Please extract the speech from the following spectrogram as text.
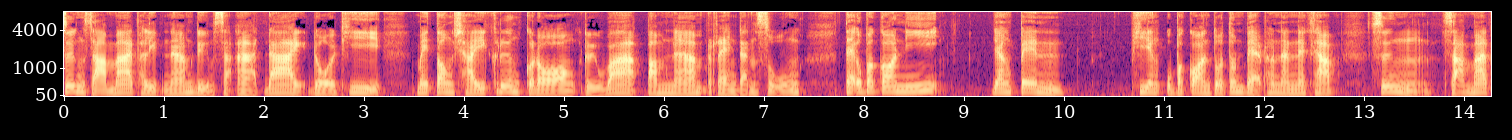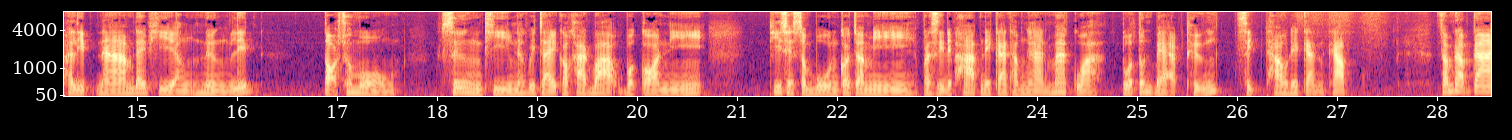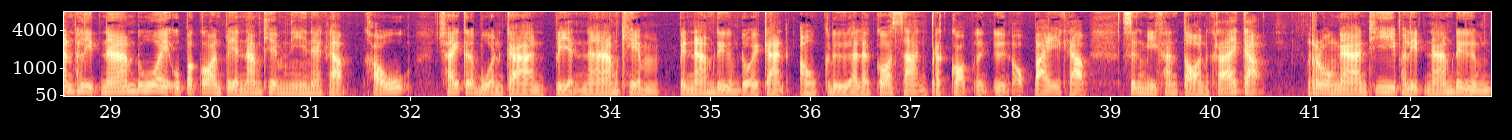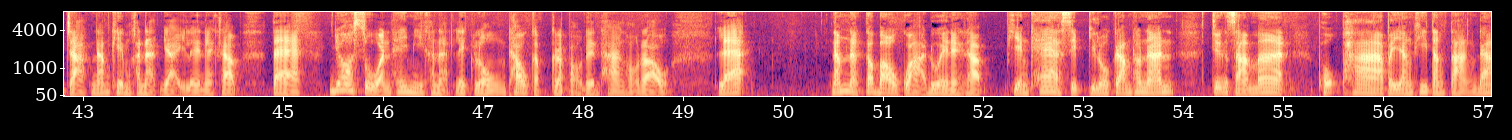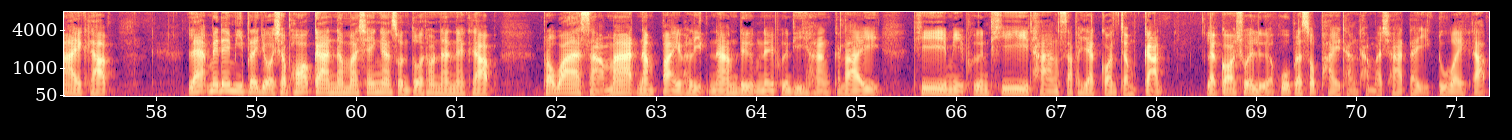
ซึ่งสามารถผลิตน้ำดื่มสะอาดได้โดยที่ไม่ต้องใช้เครื่องกรองหรือว่าปั๊มน้ำแรงดันสูง แต่อุปกรณ์นี้ยังเป็น เพียงอุปกรณ์ตัวต้นแบบเท่านั้นนะครับ ซึ่งสามารถผลิตน้ำได้เพียง 1 ลิตร ต่อชั่วโมง ซึ่งทีมนักวิจัยก็คาดว่าอุปกรณ์นี้ที่เสร็จสมบูรณ์ก็จะมีประสิทธิภาพในการทำงานมากกว่าตัวต้นแบบถึง 10 เท่าด้วยกันครับสำหรับการผลิตน้ำด้วยอุปกรณ์เปลี่ยนน้ำเค็มนี้นะครับเขาใช้กระบวนการเปลี่ยนน้ำเค็มเป็นน้ำดื่ม โดยการเอาเกลือและก็สารประกอบอื่นๆออกไปครับ ซึ่งมีขั้นตอนคล้ายกับ โรงงานที่ผลิตน้ำดื่มจากน้ำเค็มขนาดใหญ่เลยนะครับ แต่ย่อส่วนให้มีขนาดเล็กลงเท่ากับกระเป๋าเดินทางของเรา และน้ำหนักก็เบากว่าด้วยนะครับ เพียงแค่ 10 กิโลกรัมเท่านั้น จึงสามารถพกพาไปยังที่ต่างๆ ได้ครับ และไม่ได้มีประโยชน์เฉพาะการนำมาใช้งานส่วนตัวเท่านั้นนะครับ เพราะว่าสามารถนำไปผลิตน้ำดื่มในพื้นที่ห่างไกล ที่มีพื้นที่ทางทรัพยากรจำกัด และก็ช่วยเหลือผู้ประสบภัยทางธรรมชาติได้อีกด้วยครับ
